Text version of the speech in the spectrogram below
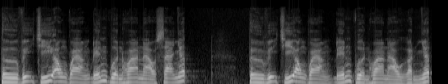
Từ vị trí ong vàng đến vườn hoa nào xa nhất? Từ vị trí ong vàng đến vườn hoa nào gần nhất?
